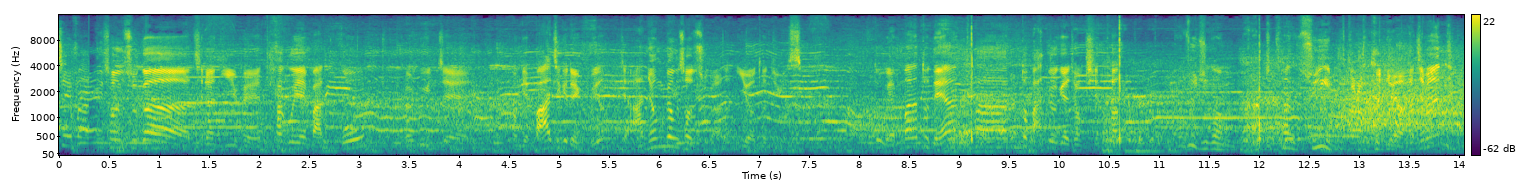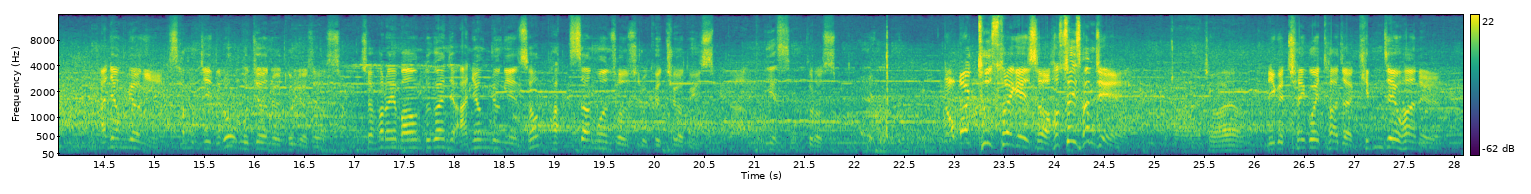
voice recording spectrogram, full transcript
세 번째 만 선수가 지난 2회 타구에 맞고 결국 이제 경기에 빠지게 됐고요. 이제 안영명 선수가 이어 던지겠습니다. 또 웬만한 또 내안타를 또 만격에 적시타 아주 지금 독특한 스윙이 그렇군요. 하지만 안영명이 삼진으로 오전을 돌려세웠습니다. 자, 하나의 마운드가 이제 안영명에서 박상원 선수로 교체가 되어 있습니다. 예스. 그렇습니다. 더블 투 스트라이크에서 헛스윙 삼진. 좋아요. 리그 최고의 타자 김재환을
